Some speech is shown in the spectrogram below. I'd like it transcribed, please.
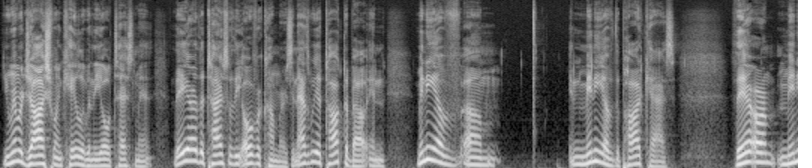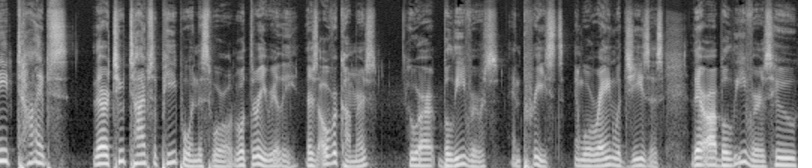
you remember Joshua and Caleb in the Old Testament? They are the types of the overcomers, and as we have talked about in many of um, in many of the podcasts, there are many types there are two types of people in this world. Well, three really. There's overcomers who are believers and priests and will reign with Jesus. There are believers who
